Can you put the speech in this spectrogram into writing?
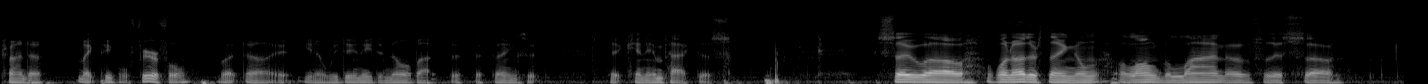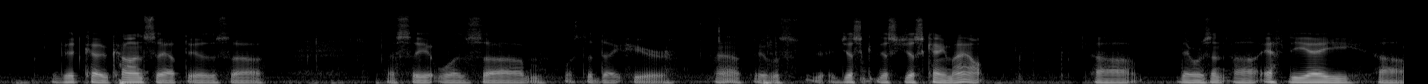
trying to make people fearful, but it, you know we do need to know about the, the things that that can impact us. So uh, one other thing on along the line of this uh, Vidco concept is, uh, let's see, it was um, what's the date here? Uh, it was it just this just came out. Uh, there was an uh, FDA uh,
